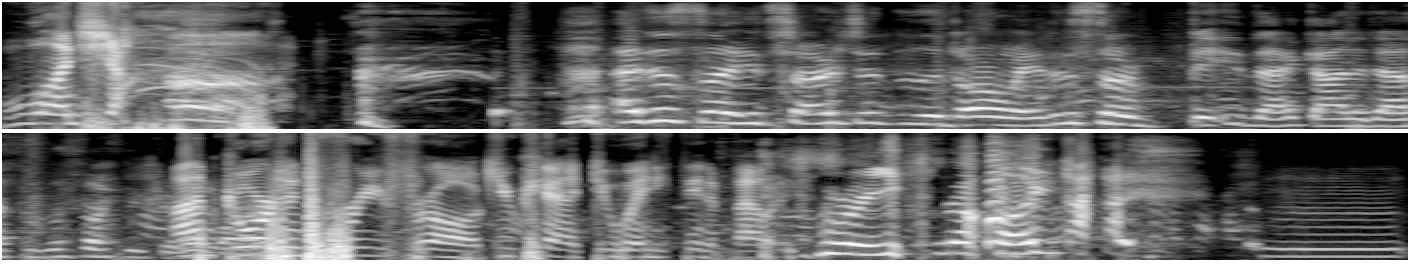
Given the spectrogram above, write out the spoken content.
one shot. I just saw you charge into the doorway and just start beating that guy to death with the fucking crowbar. I'm Gordon Free Frog. You can't do anything about it. Free frog! Mm,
